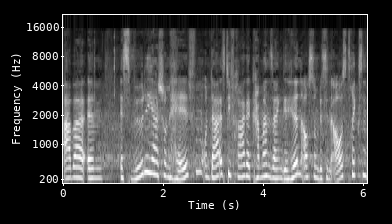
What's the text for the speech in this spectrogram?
Aber ähm, es würde ja schon helfen, und da ist die Frage, kann man sein Gehirn auch so ein bisschen austricksen,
